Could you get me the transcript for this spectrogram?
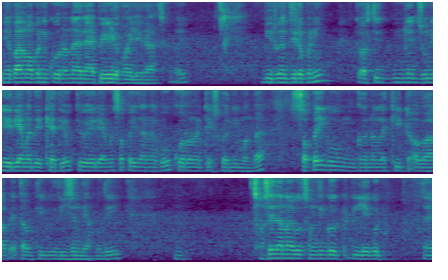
नेपालमा पनि कोरोना ऱ्यापिड फैलिरहेछ है। बिरुवानतिर पनि त्यो अस्ति जुन एरियामा देखाएको थियो त्यो एरियामा सबैजनाको कोरोना टेस्ट गर्ने भन्दा सबैको गर्नलाई किट अभाव यताउति रिजन देखाउँदै छ सयजनाको समथिङको लिएको है।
